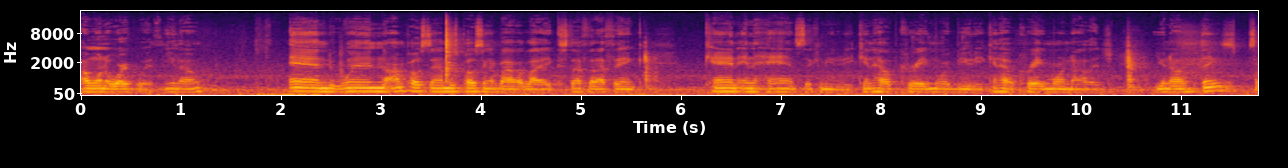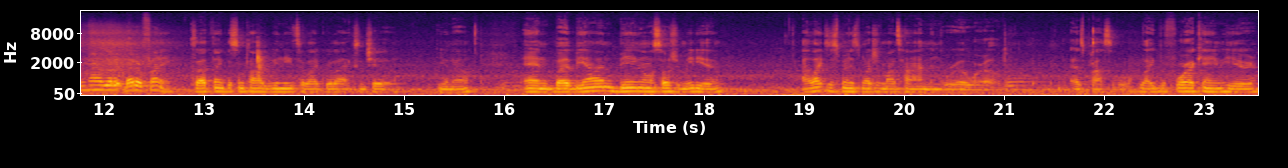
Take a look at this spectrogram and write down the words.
I want to work with. You know, and when I'm posting, I'm just posting about like stuff that I think can enhance the community, can help create more beauty, can help create more knowledge. You know, things sometimes that are, that are funny because I think that sometimes we need to like relax and chill. You know, and but beyond being on social media, I like to spend as much of my time in the real world as possible. Like before I came here,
